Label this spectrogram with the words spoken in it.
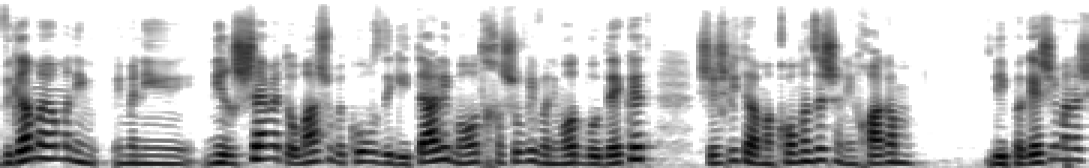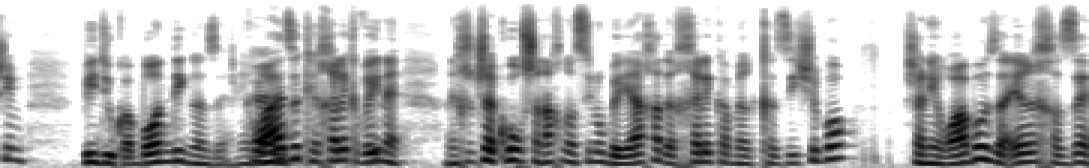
וגם היום אני, אם אני נרשמת או משהו בקורס דיגיטלי, מאוד חשוב לי ואני מאוד בודקת שיש לי את המקום הזה שאני יכולה גם להיפגש עם אנשים, בדיוק, ה bonding הזה. אני כן. רואה את זה כחלק, והנה, אני חושבת שהקורס שאנחנו עשינו ביחד, החלק המרכזי שבו, שאני רואה בו, זה הערך הזה.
